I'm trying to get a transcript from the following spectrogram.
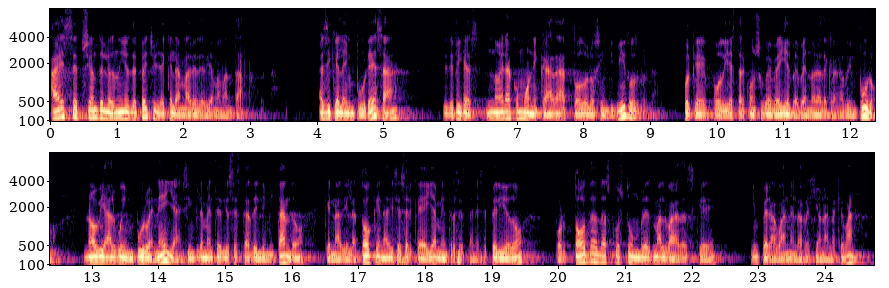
a excepción de los niños de pecho, ya que la madre debía amamantarlos. Así que la impureza, si te fijas, no era comunicada a todos los individuos, ¿verdad? Porque podía estar con su bebé y el bebé no era declarado impuro no había algo impuro en ella, simplemente Dios está delimitando que nadie la toque, nadie se acerque a ella mientras está en ese periodo por todas las costumbres malvadas que imperaban en la región a la que van.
